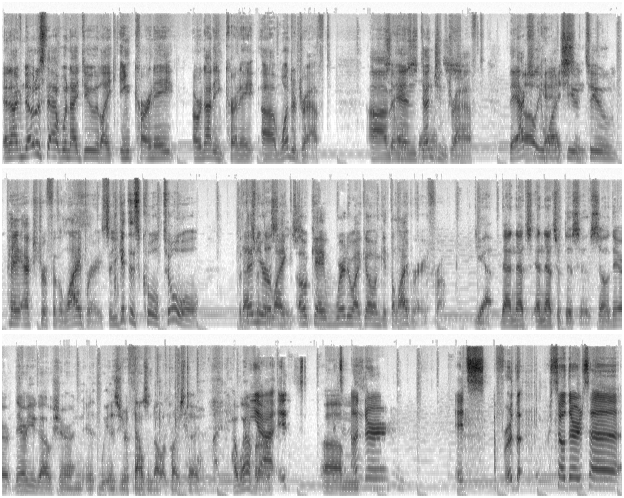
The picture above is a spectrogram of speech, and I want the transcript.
And I've noticed that when I do like Inkarnate or not Inkarnate, uh, Wonderdraft um, Symbol and Dungeon. Draft, they actually Okay, I want you see. to pay extra for the library. So you get this cool tool, but That's then you're like, is. okay, where do I go and get the library from? Yeah, then that's and that's what this is. So there, there you go, Sharon. It is your thousand dollar price tag. However, yeah, it's um, it's under. It's for the so there's a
